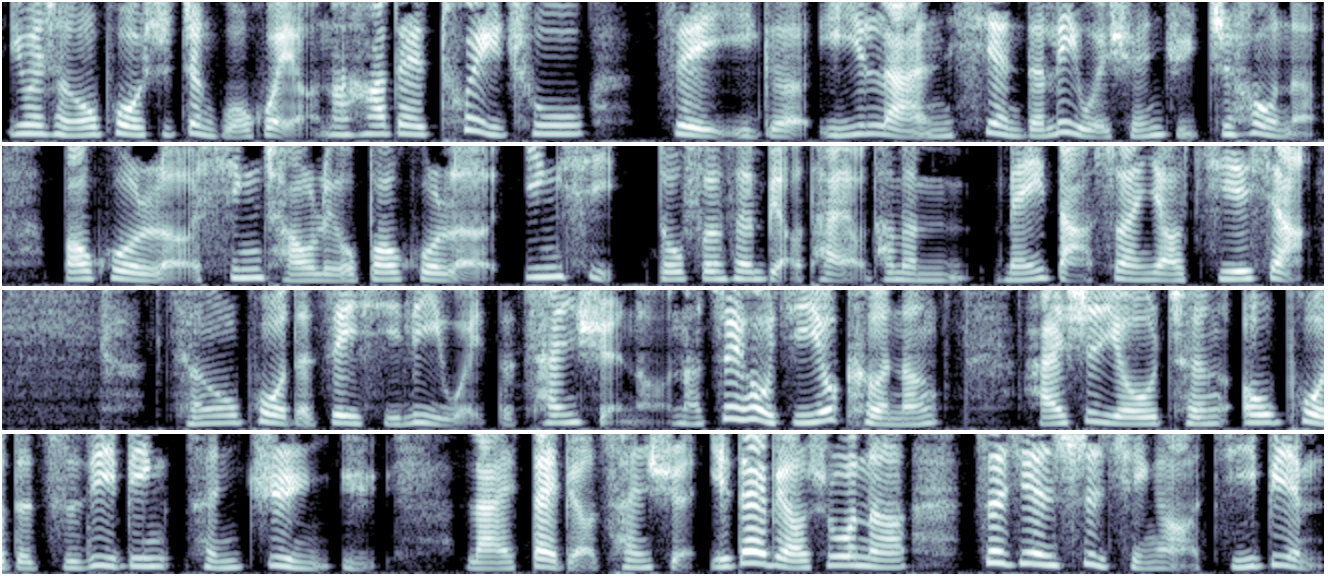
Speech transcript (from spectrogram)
因为陈欧珀是正国会啊，那他在退出这一个宜兰县的立委选举之后呢，包括了新潮流，包括了英系，都纷纷表态哦，他们没打算要接下陈欧珀的这席立委的参选呢，那最后极有可能。还是由陈欧珀的子弟兵陈俊宇来代表参选，也代表说呢，这件事情啊，即便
